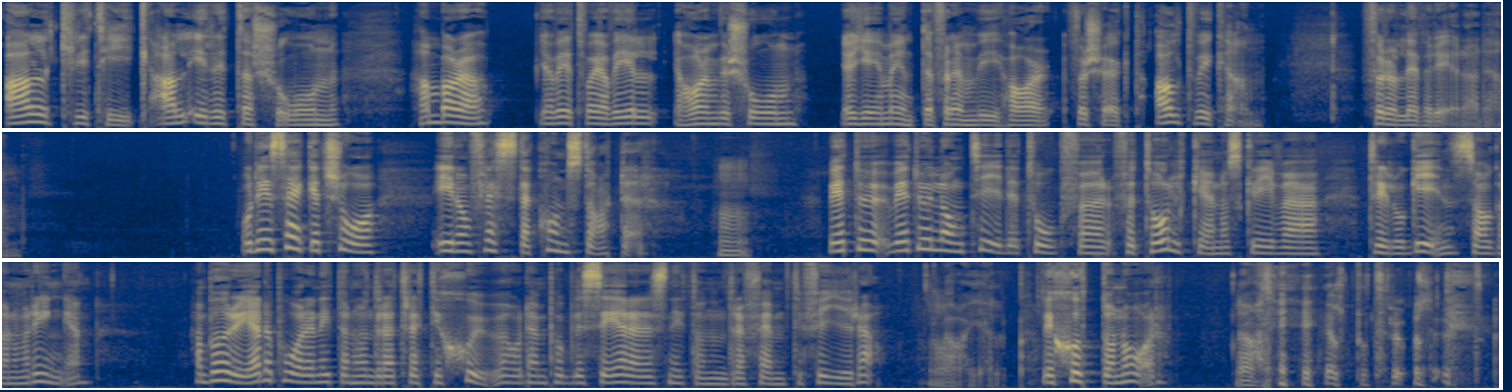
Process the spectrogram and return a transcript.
all kritik, all irritation, han bara, jag vet vad jag vill, jag har en vision, jag ger mig inte förrän vi har försökt allt vi kan för att leverera den. Och det är säkert så i de flesta konstarter. Mm. Vet, du, vet du hur lång tid det tog för, för Tolkien att skriva trilogin Sagan om ringen? Han började på den 1937 och den publicerades 1954. Ja, hjälp. Det är 17 år. Ja, det är helt otroligt.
